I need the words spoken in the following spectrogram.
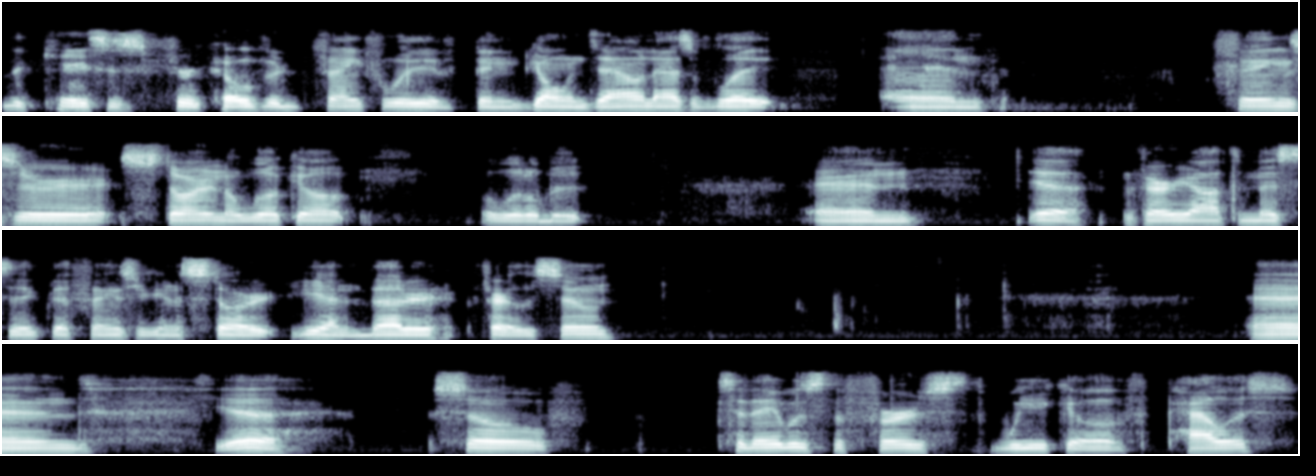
The cases for COVID, thankfully, have been going down as of late, and things are starting to look up a little bit. And yeah, very optimistic that things are going to start getting better fairly soon. And yeah, so today was the first week of Palace.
